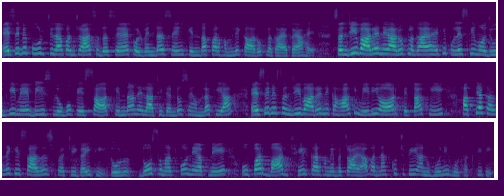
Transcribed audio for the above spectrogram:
ऐसे में पूर्व जिला पंचायत सदस्य कुलविंदर सिंह किंदा पर हमले का आरोप लगाया गया है। संजीव आर्य ने आरोप लगाया है कि पुलिस की मौजूदगी में बीस लोगों के साथ किंदा ने लाठी डंडों से हमला किया। ऐसे में संजीव आर्य ने कहा कि मेरी और पिता की हत्या करने की साजिश रची गई थी। दोनों दो समर्थकों ने अपने ऊपर बार झेल हमें बचाया, वरना कुछ भी अनहोनी हो सकती थी।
